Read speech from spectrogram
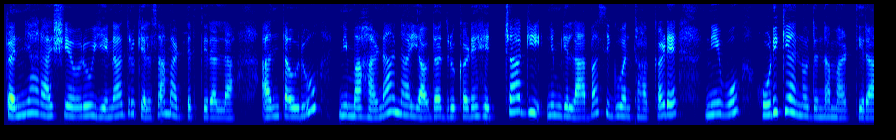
ಕನ್ಯಾ ರಾಶಿಯವರು ಏನಾದರೂ ಕೆಲಸ ಮಾಡ್ತಾ ಮಾಡ್ತಿರ್ತೀರಲ್ಲ ಅಂಥವರು ನಿಮ್ಮ ಹಣನ ಯಾವುದಾದ್ರೂ ಕಡೆ ಹೆಚ್ಚಾಗಿ ನಿಮಗೆ ಲಾಭ ಸಿಗುವಂತಹ ಕಡೆ ನೀವು ಹೂಡಿಕೆ ಅನ್ನೋದನ್ನು ಮಾಡ್ತೀರಾ?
